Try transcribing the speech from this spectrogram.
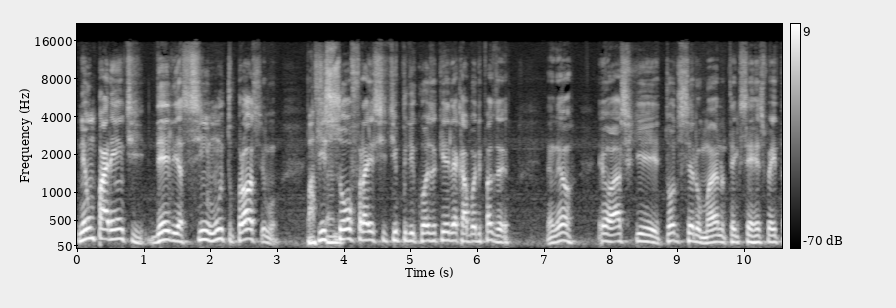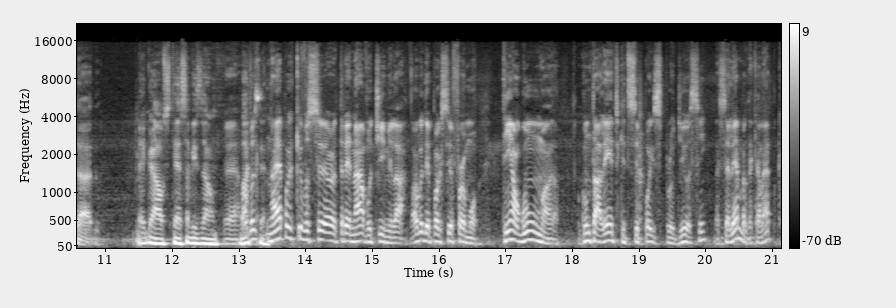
nenhum parente dele assim, muito próximo, que Passando. sofra esse tipo de coisa que ele acabou de fazer. Entendeu? Eu acho que todo ser humano tem que ser respeitado. Legal você ter essa visão. É, Bacana. você- na época que você treinava o time lá, logo depois que você formou, tem alguma, algum talento que você pôs, explodiu assim? Você lembra daquela época?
